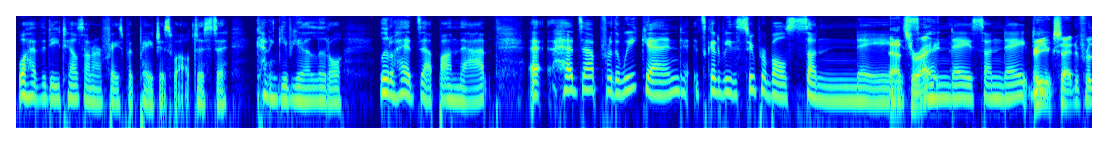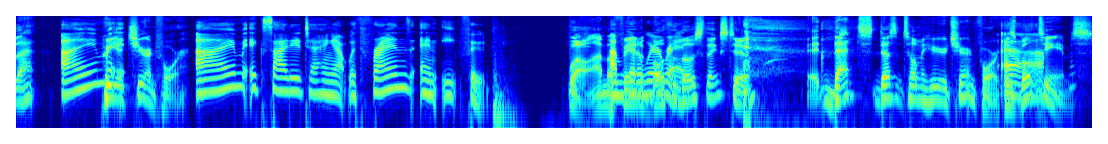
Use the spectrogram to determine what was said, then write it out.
we'll have the details on our Facebook page as well, just to kind of give you a little little heads up on that. Uh, heads up for the weekend, it's going to be the Super Bowl Sunday. That's right. Sunday, Sunday. Are you excited for that? I'm Who are you cheering for? I'm excited to hang out with friends and eat food. Well, I'm a I'm fan of both red. of those things too. that doesn't tell me who you're cheering for because Uh, both teams,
